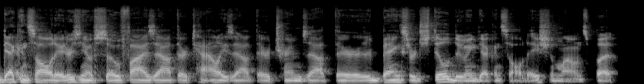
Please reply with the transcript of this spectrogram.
debt consolidators, you know, SoFi's out there, Tally's out there, Trim's out there. Banks are still doing debt consolidation loans, but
